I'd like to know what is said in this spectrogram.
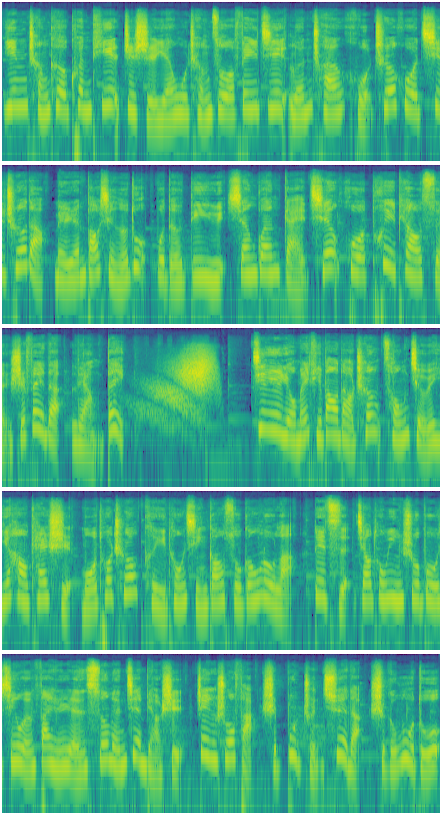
因乘客困梯致使延误乘坐飞机、轮船、火车或汽车的，每人保险额度不得低于相关改签或退票损失费的两倍。近日有媒体报道称，从九月一号开始，摩托车可以通行高速公路了。对此，交通运输部新闻发言人孙文健表示，这个说法是不准确的，是个误读。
